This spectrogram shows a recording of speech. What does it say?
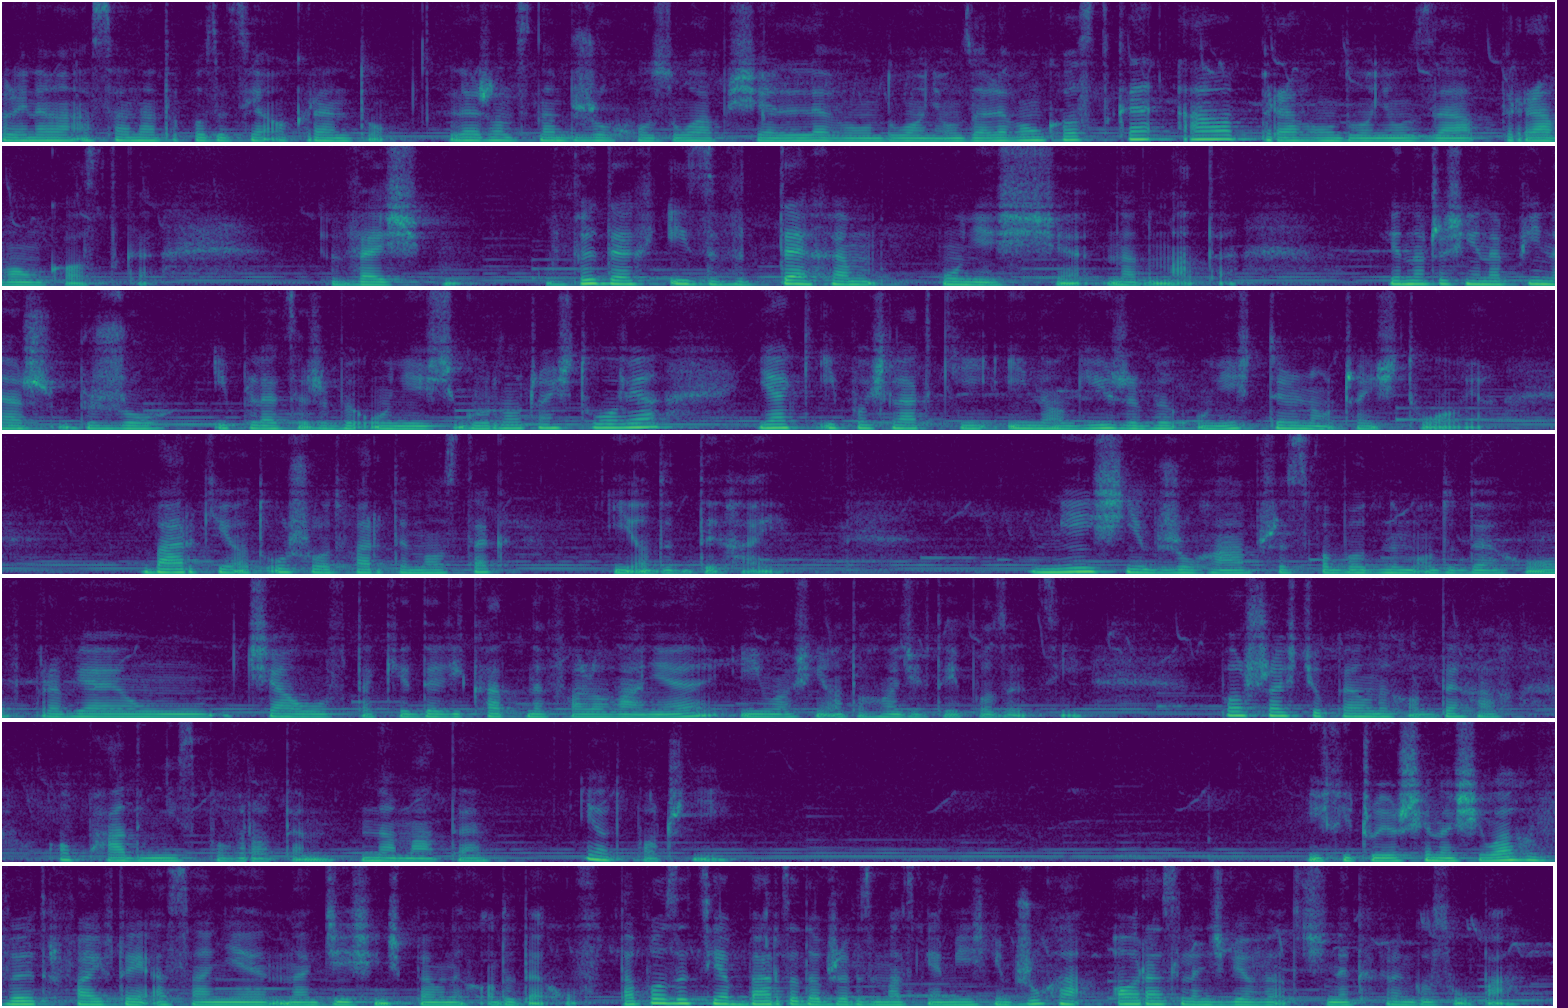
Kolejna asana to pozycja okrętu. Leżąc na brzuchu, złap się lewą dłonią za lewą kostkę, a prawą dłonią za prawą kostkę. Weź wydech i z wdechem unieś się nad matę. Jednocześnie napinasz brzuch i plecy, żeby unieść górną część tułowia, jak i pośladki i nogi, żeby unieść tylną część tułowia. Barki od uszu, otwarty mostek i oddychaj. Mięśnie brzucha przy swobodnym oddechu wprawiają ciało w takie delikatne falowanie i właśnie o to chodzi w tej pozycji. Po sześciu pełnych oddechach opadnij z powrotem na matę i odpocznij. Jeśli czujesz się na siłach, wytrwaj w tej asanie na 10 pełnych oddechów. Ta pozycja bardzo dobrze wzmacnia mięśnie brzucha oraz lędźwiowy odcinek kręgosłupa.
